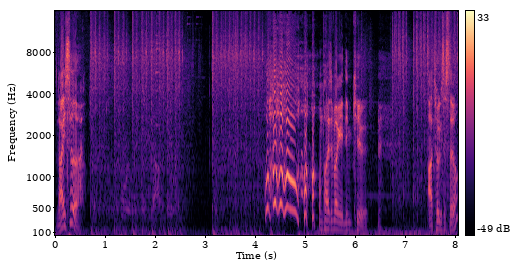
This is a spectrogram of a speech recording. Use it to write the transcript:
Nice! 마지막에 team kill 아 저기 있었어요?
